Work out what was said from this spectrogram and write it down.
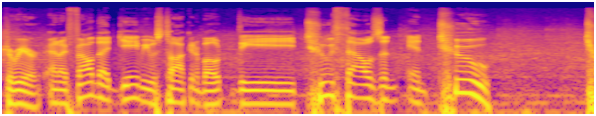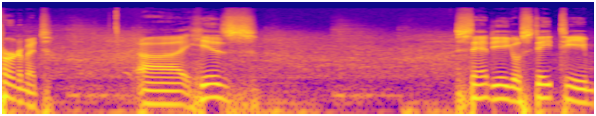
career. And I found that game he was talking about the 2002 tournament. Uh, his San Diego State team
